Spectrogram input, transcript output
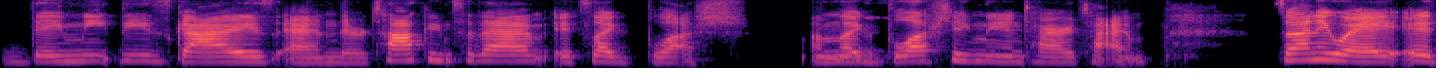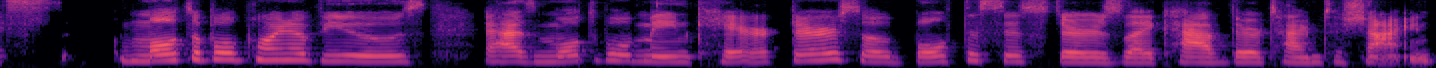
they meet these guys and they're talking to them, it's like blush. I'm like mm-hmm. blushing the entire time. So anyway, it's multiple point of views. It has multiple main characters, so both the sisters like have their time to shine.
